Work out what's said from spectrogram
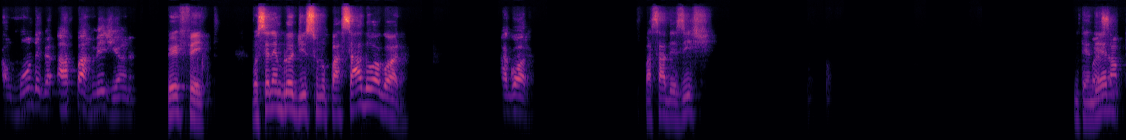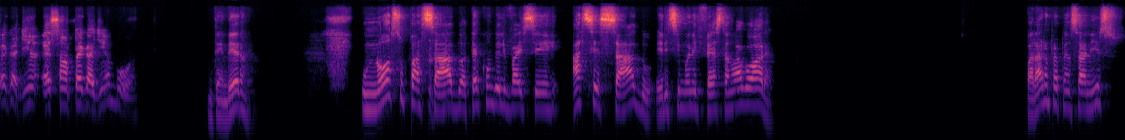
Almôndega à parmegiana. Perfeito. Você lembrou disso no passado ou agora? Agora. O passado existe? Entenderam? Essa é uma pegadinha, essa é uma pegadinha boa. Entenderam? O nosso passado, até quando ele vai ser acessado, ele se manifesta no agora. Pararam para pensar nisso?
